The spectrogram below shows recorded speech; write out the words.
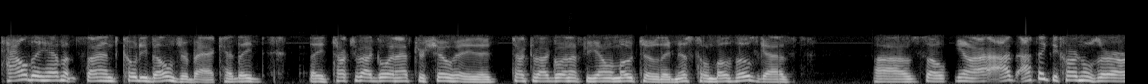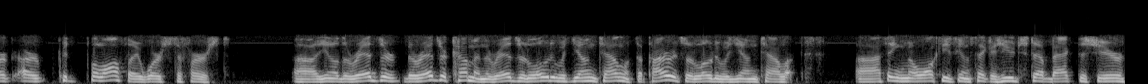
how they haven't signed Cody Bellinger back. Had they they talked about going after Shohei, they talked about going after Yamamoto. They missed on both those guys. Uh, so you know, I, I think the Cardinals are, are, are could pull off a worst to first. Uh, you know, the Reds are the Reds are coming. The Reds are loaded with young talent. The Pirates are loaded with young talent. Uh, I think Milwaukee's going to take a huge step back this year.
